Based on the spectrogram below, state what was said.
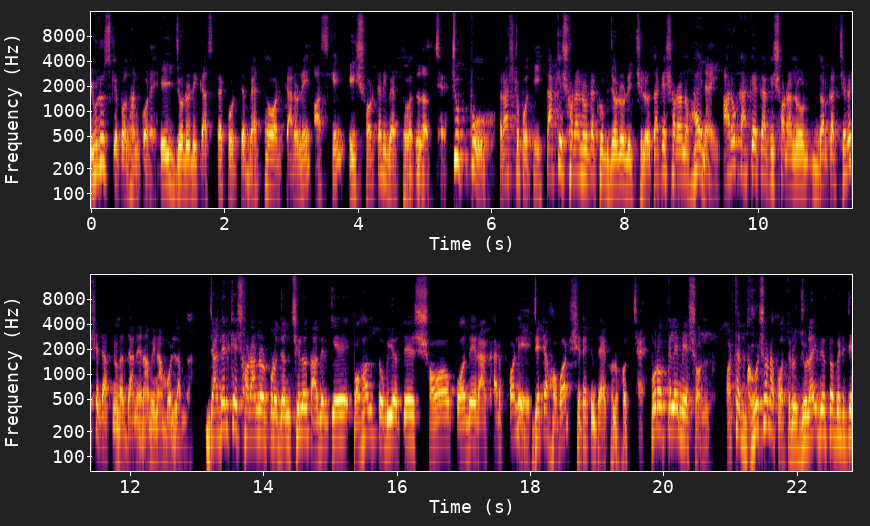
ইউনুসকে প্রধান করে। এই জরুরি কাজটা করতে ব্যর্থ হওয়ার কারণে আজকে এই সরকারই ব্যর্থ হতে যাচ্ছে। চুপ্পু, রাষ্ট্রপতি, তাকে সরানোটা খুব জরুরি ছিল, তাকে সরানো হয় নাই। আরও কাকে কাকে সরানোর দরকার ছিল সেটা আপনারা জানেন, আমি নাম বললাম না। যাদেরকে সরানোর প্রয়োজন ছিল তাদেরকে বহাল তবিয়তে স্বপদে রাখার ফলে যেটা হবার সেটা কিন্তু এখন হচ্ছে। প্রোক্লেমেশন অর্থাৎ ঘোষণাপত্র, জুলাই বিপ্লবের যে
